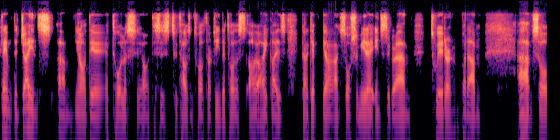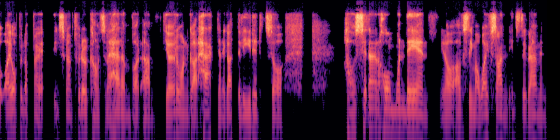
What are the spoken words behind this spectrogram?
playing with the Giants, um, you know, they told us, you know, this is 2012, 13. They told us, all right, guys, gotta get get on social media, Instagram, Twitter. But um, um, so I opened up my Instagram, Twitter accounts, and I had them, but um, the other one got hacked and it got deleted. So I was sitting at home one day, and you know, obviously my wife's on Instagram and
